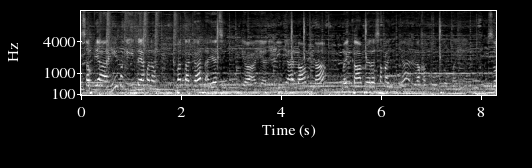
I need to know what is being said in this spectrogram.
sa biyahe, maghihintay ako ng matagal. Ayan si Kuya, ayan. Hindi niya alam na may camera sa kanya, nakatutok. Ayan. So,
